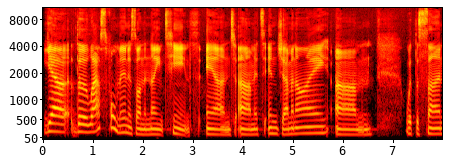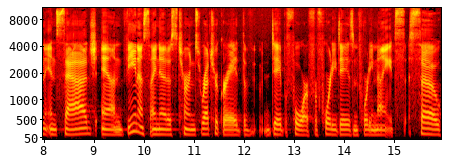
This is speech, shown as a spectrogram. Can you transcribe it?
Yeah, the last full moon is on the 19th and um, it's in Gemini. Um, with the sun in Sag, and Venus, I noticed, turns retrograde the day before for 40 days and 40 nights. So,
